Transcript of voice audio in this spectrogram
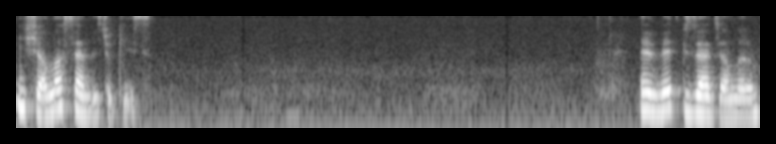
İnşallah sen de çok iyisin. Evet, güzel canlarım.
